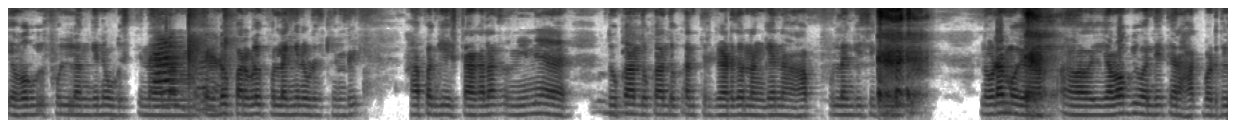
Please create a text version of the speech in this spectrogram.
ಯಾವಾಗ ಭೀ ಫುಲ್ ಅಂಗಿನೇ ಉಡಿಸ್ತೀನಿ ನಾನು ಎರಡು ಪರ್ಗಳು ಫುಲ್ ಅಂಗಿನೇ ಉಡಿಸ್ತೀನಿ ರೀ. ಹಾಪ್ ಹಂಗೆ ಇಷ್ಟ ಆಗಲ್ಲ ಸೊ ನೀನೆ ದುಕಾನ್ ದುಕಾನ್ ದುಕಾನ್ ತಿರ್ಗಾಡ್ದು ನಂಗೆ ನಾ ಹಾಪ್ ಫುಲ್ ಹಂಗೆ ಸಿಗಲ್ಲ ನೋಡಮ್ಮ ಯಾವಾಗ ಭೀ ಒಂದೇ ಥರ ಹಾಕ್ಬಾರ್ದು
